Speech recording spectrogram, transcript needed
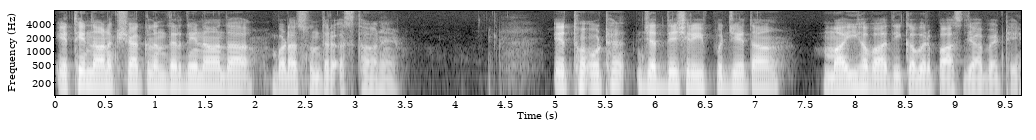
ਇੱਥੇ ਨਾਨਕ ਸ਼ਾਹ ਕਲੰਦਰ ਦੇ ਨਾਂ ਦਾ ਬੜਾ ਸੁੰਦਰ ਅਸਥਾਨ ਹੈ। ਇੱਥੋਂ ਉੱਠ ਜੱਦੇ ਸ਼ਰੀਫ ਪੁੱਜੇ ਤਾਂ ਮਾਈ ਹਵਾ ਦੀ ਕਬਰ ਪਾਸ ਜਾ ਬੈਠੇ।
